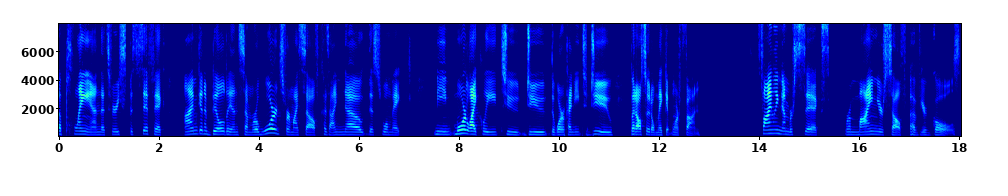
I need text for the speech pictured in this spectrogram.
a plan that's very specific. I'm going to build in some rewards for myself because I know this will make me more likely to do the work I need to do, but also it'll make it more fun. Finally, number six, remind yourself of your goals.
